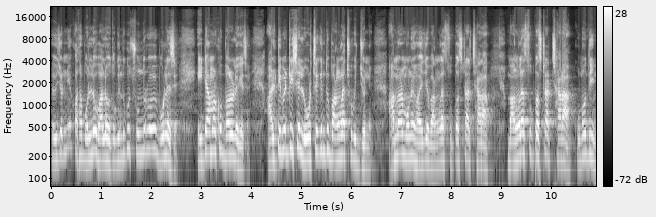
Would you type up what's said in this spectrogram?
বেবিজন নিয়ে কথা বললেও ভালো হতো, কিন্তু খুব সুন্দরভাবে বলেছে। এইটা আমার খুব ভালো লেগেছে। আলটিমেটলি সে লড়ছে কিন্তু বাংলা ছবির জন্যে। আমার মনে হয় যে বাংলা সুপারস্টার ছাড়া, বাংলা সুপারস্টার ছাড়া কোনো দিন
